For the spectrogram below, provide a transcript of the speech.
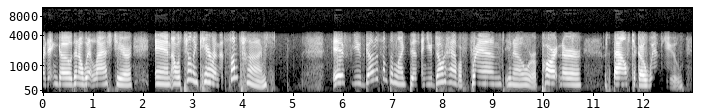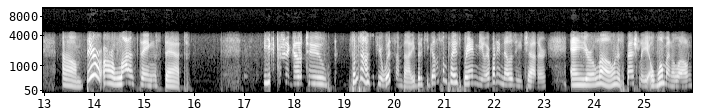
I didn't go. Then I went last year, and I was telling Karen that sometimes if you go to something like this and you don't have a friend, you know, or a partner or spouse to go with you, um, there are a lot of things that you can try to go to sometimes if you're with somebody, but if you go to someplace brand new, everybody knows each other, and you're alone, especially a woman alone,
